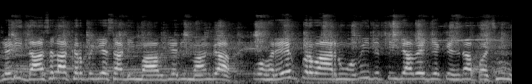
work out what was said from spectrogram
ਜਿਹੜੀ 10 ਲੱਖ ਰੁਪਏ ਸਾਡੀ ਮੁਆਵਜ਼ੇ ਦੀ ਮੰਗ ਆ, ਉਹ ਹਰੇਕ ਪਰਿਵਾਰ ਨੂੰ ਉਹ ਵੀ ਦਿੱਤੀ ਜਾਵੇ, ਜੇ ਕਿਸੇ ਦਾ ਪਸ਼ੂ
